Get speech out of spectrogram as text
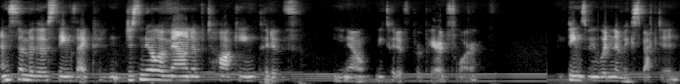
And some of those things I couldn't, just no amount of talking could have you know, we could have prepared for. Things we wouldn't have expected.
